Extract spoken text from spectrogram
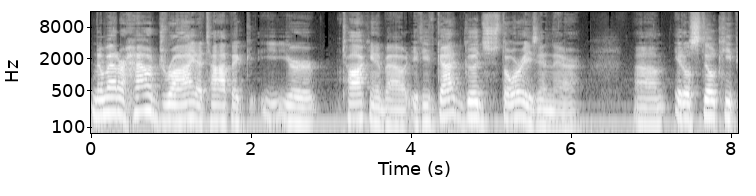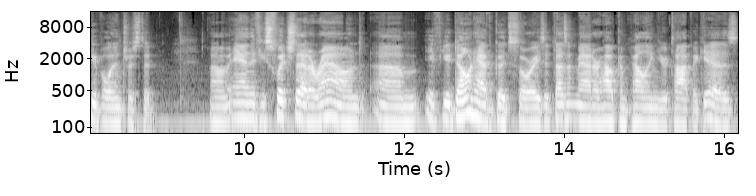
no matter how dry a topic you're talking about, if you've got good stories in there, um, it'll still keep people interested. Um, and if you switch that around, um, if you don't have good stories, it doesn't matter how compelling your topic is,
